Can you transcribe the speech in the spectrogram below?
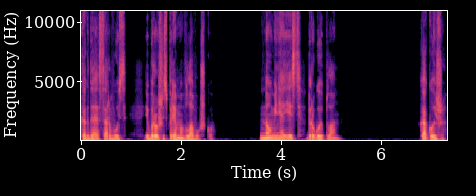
когда я сорвусь и брошусь прямо в ловушку. Но у меня есть другой план. Какой же?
